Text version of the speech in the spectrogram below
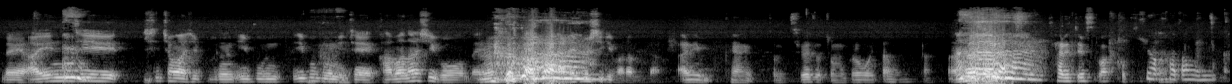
네, ING 신청하실 분은 이 부분, 이 부분 이제 감안하시고, 네, 잘 해보시기 바랍니다. 아니 그냥 좀 집에서 좀 그러고 있다 보니까 살이 찔 수밖에 없어. 휴학하다 보니까.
